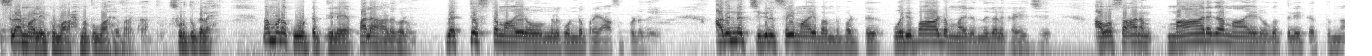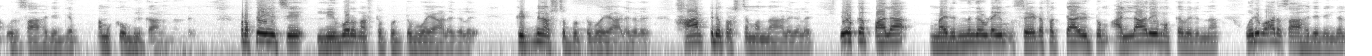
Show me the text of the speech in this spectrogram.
അസ്സാം വലൈക്കും വറഹമത്തല്ലാഹി വർക്കാത്തു സുഹൃത്തുക്കളെ നമ്മുടെ കൂട്ടത്തിലെ പല ആളുകളും വ്യത്യസ്തമായ രോഗങ്ങൾ കൊണ്ട് പ്രയാസപ്പെടുകയും അതിന്റെ ചികിത്സയുമായി ബന്ധപ്പെട്ട് ഒരുപാട് മരുന്നുകൾ കഴിച്ച് അവസാനം മാരകമായ രോഗത്തിലേക്ക് എത്തുന്ന ഒരു സാഹചര്യം നമുക്ക് മുമ്പിൽ കാണുന്നുണ്ട്. പ്രത്യേകിച്ച് ലിവർ നഷ്ടപ്പെട്ടു പോയ ആളുകൾ കിഡ്നി നഷ്ടപ്പെട്ടു പോയ ആളുകൾ ഹാർട്ടിന് പ്രശ്നം വന്ന ആളുകൾ ഇതൊക്കെ പല മരുന്നുകളുടെയും സൈഡ് എഫക്റ്റായിട്ടും അല്ലാതെയും ഒക്കെ വരുന്ന ഒരുപാട് സാഹചര്യങ്ങൾ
